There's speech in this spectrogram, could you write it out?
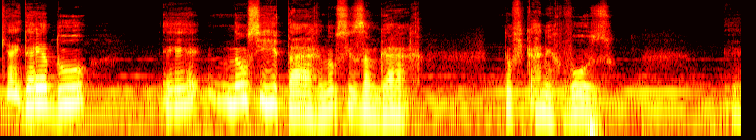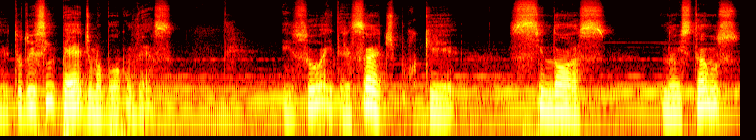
que é a ideia do é, não se irritar, não se zangar, não ficar nervoso. Tudo isso impede uma boa conversa. Isso é interessante porque se nós não estamos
